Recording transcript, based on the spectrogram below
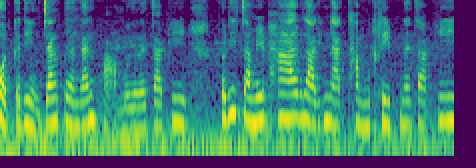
กดกระดิ่งแจ้งเตือนด้านขวามือนะจ๊ะพี่เพื่อที่จะไม่พลาดเวลาที่นัดทำคลิปนะจ๊ะพี่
